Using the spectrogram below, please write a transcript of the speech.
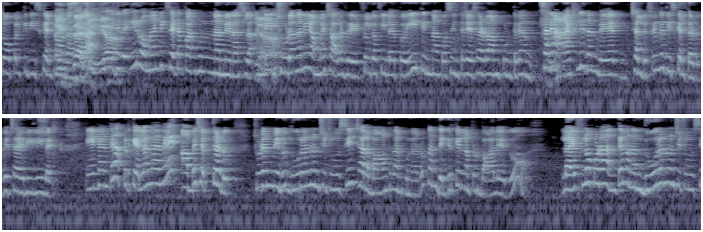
లోపలికి తీసుకెళ్తాం. ఇది వెరీ రొమాంటిక్ సెటప్ అనుకున్నాను నేను అసలు. అంటే చూడగానే అమ్మాయి చాలా గ్రేట్ఫుల్గా ఫీల్ అయిపోయి తిని నా కోసం ఇంత చేశాడు అనుకుంటుంది అని. కానీ యాక్చువల్లీ దాన్ని వేర్ చాలా డిఫరెంట్గా తీసుకెళ్తాడు విచ్ ఐ రియలీ లైక్ ఏంటంటే అక్కడికి వెళ్ళంగానే ఆ అబ్బాయి చెప్తాడు చూడండి మీరు దూరం నుంచి చూసి చాలా బాగుంటుంది అనుకున్నారు కానీ దగ్గరికి వెళ్ళినప్పుడు బాగాలేదు లైఫ్లో కూడా అంతే మనం దూరం నుంచి చూసి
